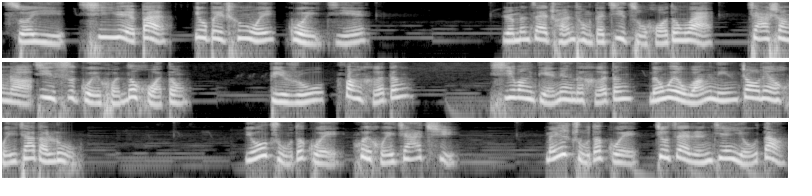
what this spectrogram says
所以七月半又被称为鬼节。人们在传统的祭祖活动外，加上了祭祀鬼魂的活动，比如放河灯，希望点亮的河灯能为亡灵照亮回家的路。有主的鬼会回家去，没主的鬼就在人间游荡，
